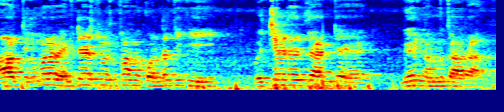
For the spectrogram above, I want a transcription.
ఆ తిరుమల వెంకటేశ్వర స్వామి కొండ దిగి వచ్చేటట్టు అంటే మీరు నమ్ముతారా?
